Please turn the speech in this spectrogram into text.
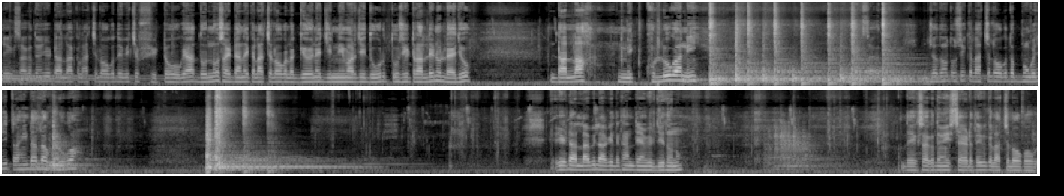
ਦੇਖ ਸਕਦੇ ਹੋ ਜੀ, ਡਾਲਾ ਕਲੱਚ ਲੋਕ ਦੇ ਵਿੱਚ ਫਿੱਟ ਹੋ ਗਿਆ। ਦੋਨੋਂ ਸਾਈਡਾਂ ਦੇ ਕਲੱਚ ਲੋਕ ਲੱਗੇ ਹੋਏ ਨੇ, ਜਿੰਨੀ ਮਰਜ਼ੀ ਦੂਰ ਤੁਸੀਂ ਟਰਾਲੇ ਨੂੰ ਲੈ ਜਾਓ। ਡਾਲਾ ਨਿਕ, ਖੁੱਲੂਗਾ ਨਹੀਂ। ਦੇਖ ਸਕਦੇ ਜਦੋਂ ਤੁਸੀਂ ਕਲੱਚ ਲੋਕ ਦੱਬੋਗੇ ਜੀ, ਤਾਂ ਹੀ ਡਾਲਾ ਖੁੱਲੂਗਾ। ਇਹ ਡਾਲਾ ਵੀ ਲਾ ਕੇ ਦਿਖਾਉਂਦੇ ਆ ਵੀਰ ਜੀ ਤੁਹਾਨੂੰ। ਦੇਖ ਸਕਦੇ ਹੋ, ਇਸ ਸਾਈਡ ਤੇ ਵੀ ਕਲੱਚ ਲੋਕ ਹੋ-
